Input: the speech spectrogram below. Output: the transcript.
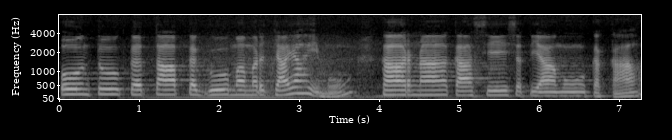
untuk tetap teguh mempercayaimu karena kasih setiamu kekal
